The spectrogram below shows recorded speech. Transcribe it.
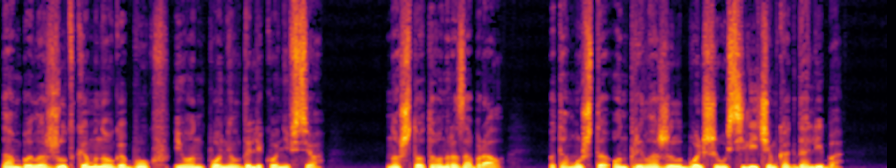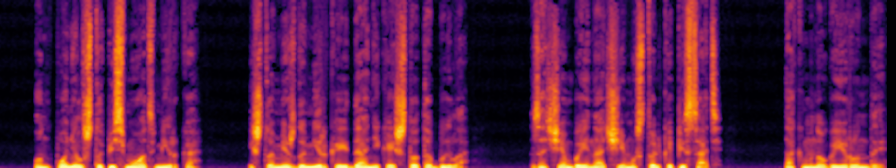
Там было жутко много букв, и он понял далеко не все. Но что-то он разобрал — потому что он приложил больше усилий, чем когда-либо. Он понял, что письмо от Мирка, и что между Миркой и Даникой что-то было. Зачем бы иначе ему столько писать? Так много ерунды.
